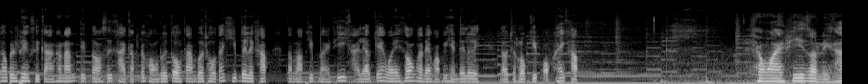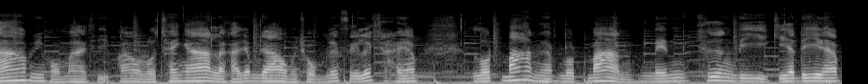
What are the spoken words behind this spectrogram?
เราเป็นเพียงสื่อกลางเท่านั้นติดต่อซื้อขายกับเจ้าของโดยตรงตามเบอร์โทรใต้คลิปได้เลยครับสำหรับคลิปไหนที่ขายแล้วแจ้งไว้ในช่องแสดงความคิดเห็นได้เลย เราจะลบคลิปออกให้ครับชาวายพี่สวัสดีครับนี่ผมมาชี้เป้ารถใช้งานราคาย่อมเยาวมาชมเลือกซื้อเลือกใช้ครับรถบ้านครับรถบ้าน เน้นเครื่องดีเกียร์ดีนะครับ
